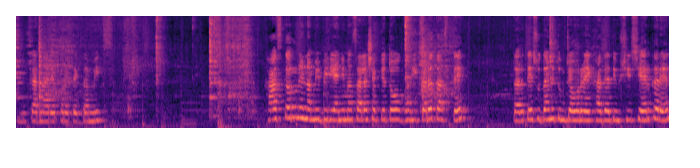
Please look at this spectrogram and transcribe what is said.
आणि करणार आहे परत एकदा मिक्स खास करून आहे ना मी बिर्याणी मसाला शक्यतो घरी करत असते. तर ते सुद्धा मी तुमच्याबरोबर एखाद्या दिवशी शेअर करेन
